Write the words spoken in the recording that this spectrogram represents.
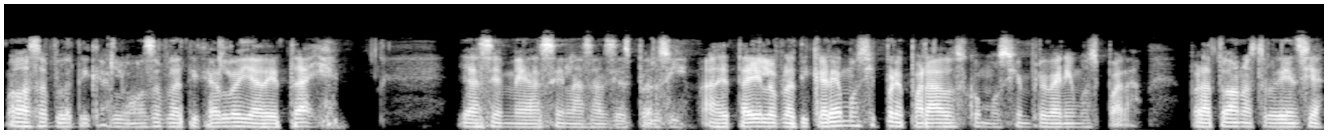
Vamos a platicarlo, vamos a platicarlo y a detalle. Ya se me hacen las ansias, pero sí, a detalle lo platicaremos y preparados como siempre venimos para, para toda nuestra audiencia.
